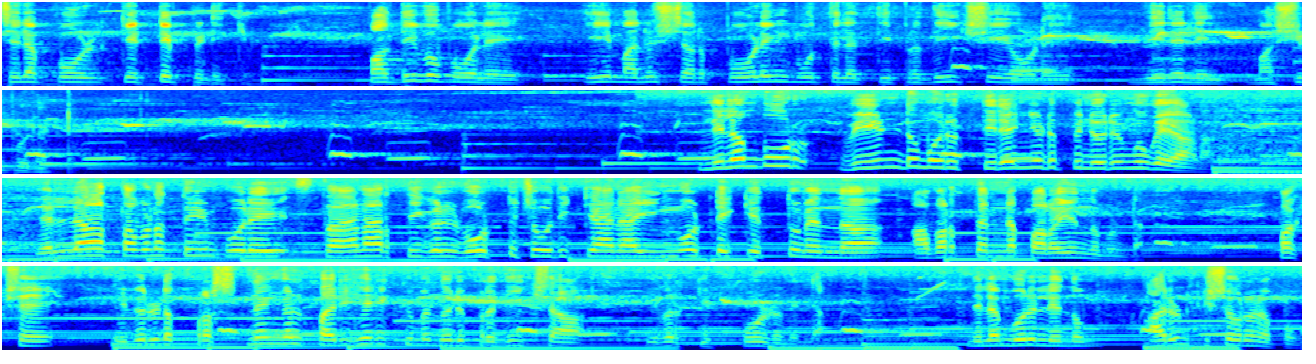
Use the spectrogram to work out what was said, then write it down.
ചിലപ്പോൾ കെട്ടിപ്പിടിക്കും. പതിവ് പോലെ ഈ മനുഷ്യർ പോളിംഗ് ബൂത്തിലെത്തി പ്രതീക്ഷയോടെ വിരലിൽ മഷി പുരട്ടും നിലമ്പൂർ വീണ്ടും ഒരു തിരഞ്ഞെടുപ്പിനൊരുങ്ങുകയാണ്. എല്ലാ തവണത്തെയും പോലെ സ്ഥാനാർത്ഥികൾ വോട്ട് ചോദിക്കാനായി ഇങ്ങോട്ടേക്ക് എത്തുമെന്ന് അവർ തന്നെ പറയുന്നുമുണ്ട്. പക്ഷേ ഇവരുടെ പ്രശ്നങ്ങൾ പരിഹരിക്കുമെന്നൊരു പ്രതീക്ഷ ഇവർക്ക് ഇപ്പോഴുമില്ല നിലമ്പൂരിൽ നിന്നും അരുൺ കിഷോറിനൊപ്പം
